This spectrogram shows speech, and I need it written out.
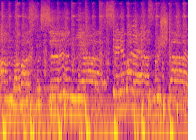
anlamaz mısın ya? Seni bana yazmışlar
